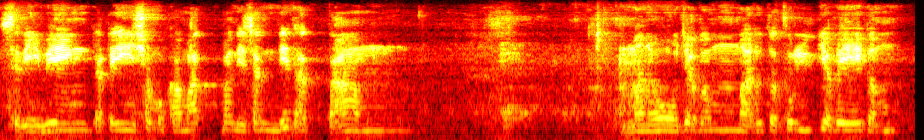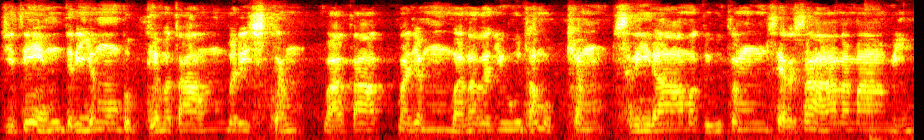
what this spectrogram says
శ్రీవేంకటేశముఖమాత్మని సన్నిధత్తాం मनोजवं मरुततुल्यवेगं जितेन्द्रियं बुद्धिमतां वरिष्ठं वातात्मजं वनरयूथमुख्यं श्रीरामदूतं शिरसा नमामि।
